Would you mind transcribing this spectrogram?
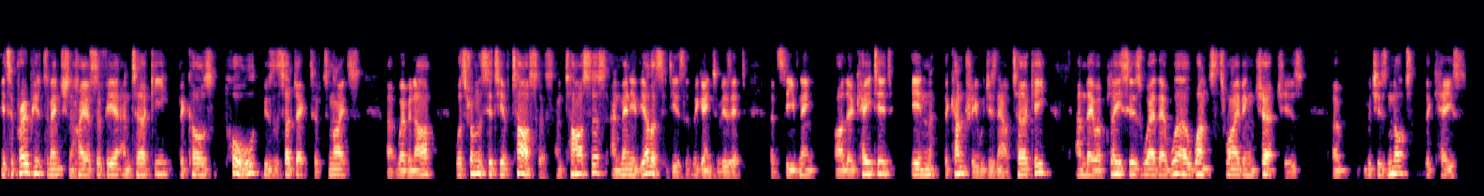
It's appropriate to mention Hagia Sophia and Turkey because Paul, who's the subject of tonight's uh, webinar, was from the city of Tarsus. And Tarsus and many of the other cities that we're going to visit this evening are located in the country, which is now Turkey. And they were places where there were once thriving churches, um, which is not the case,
